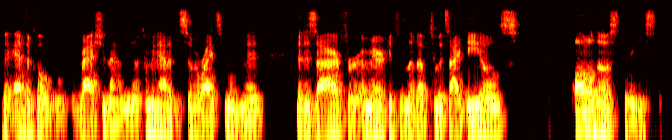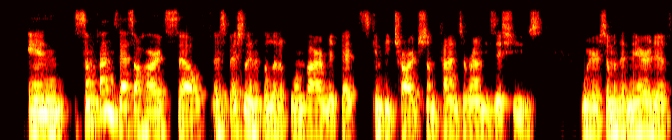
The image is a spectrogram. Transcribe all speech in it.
the ethical rationale, you know, coming out of the civil rights movement, the desire for America to live up to its ideals, all of those things. And sometimes that's a hard sell, especially in a political environment that can be charged sometimes around these issues, where some of the narrative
